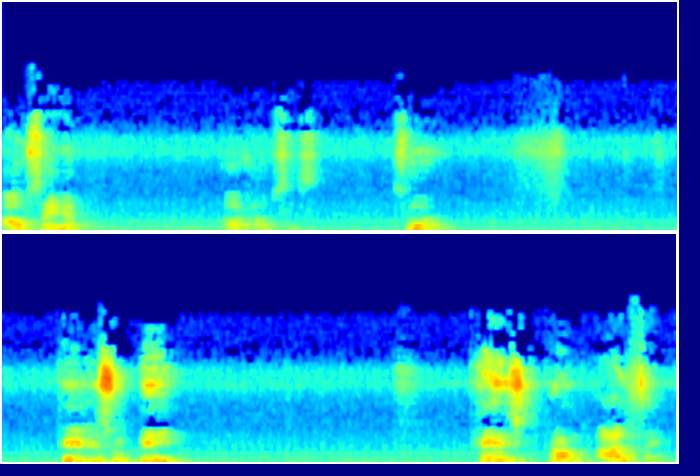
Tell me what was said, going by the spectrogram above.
outside of our houses so field should be fenced from all side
